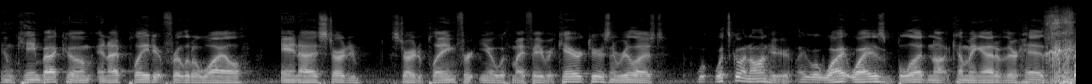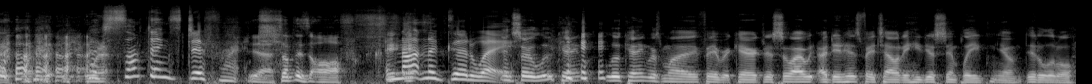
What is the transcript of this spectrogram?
and came back home, and I played it for a little while, and I started started playing for you know with my favorite characters, and realized. What's going on here? Like, why why is blood not coming out of their heads? When I, when Like I- something's different. Yeah, something's off. And not in a good way. And so Luke Kang, Liu Kang was my favorite character. So I did his fatality. He just simply, you know, did a little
